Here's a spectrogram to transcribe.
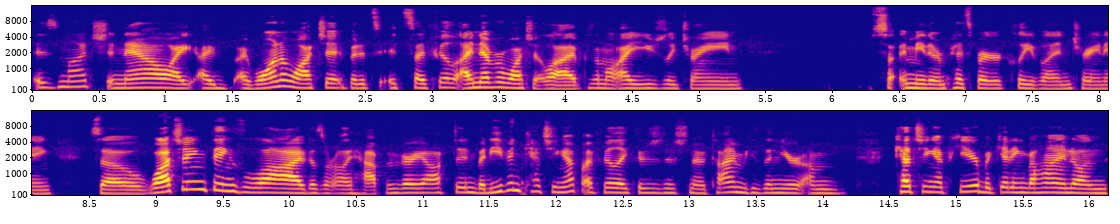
as much, and now I I, I want to watch it, but it's it's I feel I never watch it live because I'm I usually train. So I'm either in Pittsburgh or Cleveland training, so watching things live doesn't really happen very often. But even catching up, I feel like there's just no time because then you're I'm catching up here, but getting behind on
